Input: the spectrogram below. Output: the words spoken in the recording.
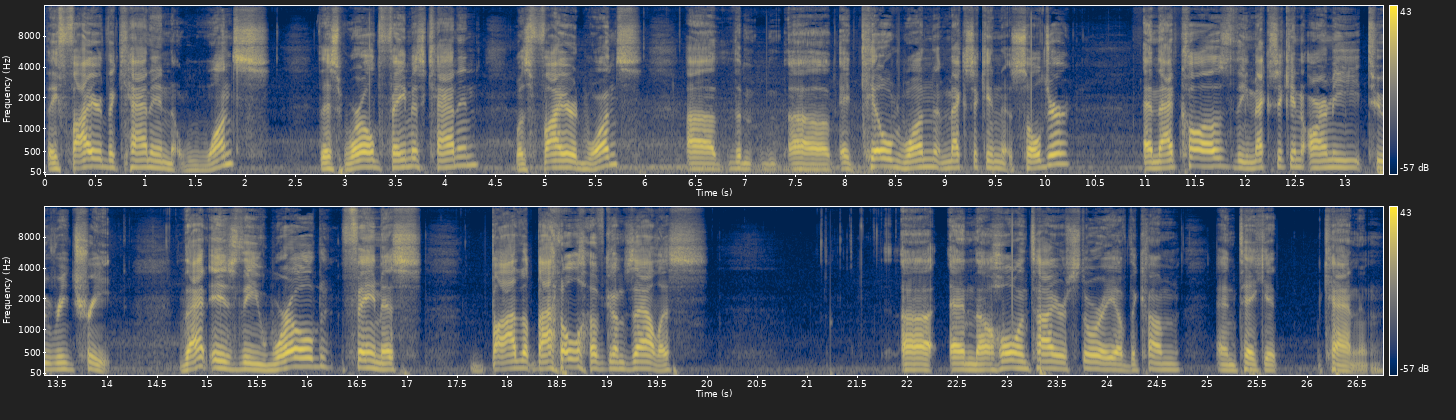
They fired the cannon once. This world famous cannon was fired once. Uh, the uh, it killed one Mexican soldier and that caused the Mexican army to retreat. That is the world famous Battle of Gonzales uh, and the whole entire story of the Come and Take It cannon.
